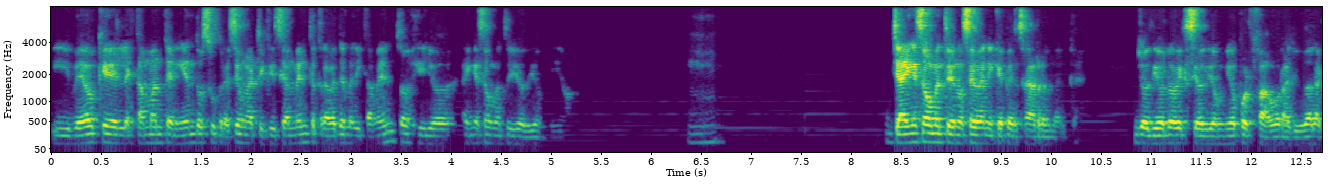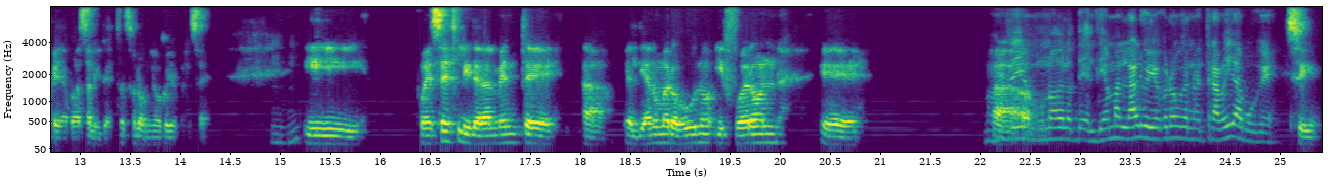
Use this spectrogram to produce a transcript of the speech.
Y veo que le están manteniendo su presión artificialmente a través de medicamentos. Y yo en ese momento yo, Dios mío, ya en ese momento yo no sabía ni qué pensar realmente. Yo Dios lo deseo, Dios mío, por favor, ayúdala a que ella pueda salir de esto. Eso es lo único que yo pensé. Ujú. Y pues es literalmente ah, el día número uno y fueron, eh, No, el día- Ah. uno de los el día más largo yo creo que en nuestra vida, porque sí,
